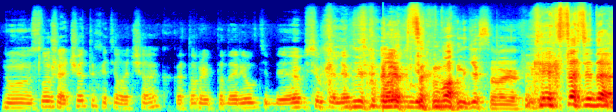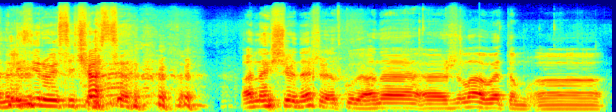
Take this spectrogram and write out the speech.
Ну, слушай, а что ты хотел от человека, который подарил тебе всю коллекцию Коллекция манги? свою. Кстати, да, анализируя сейчас, она еще, знаешь, откуда? Она э, жила в этом э, э,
